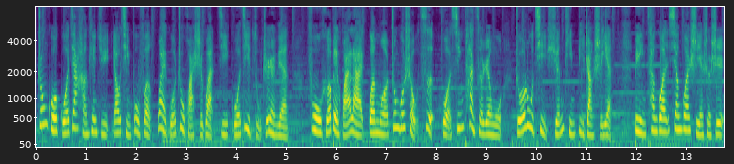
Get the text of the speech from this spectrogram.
中国国家航天局邀请部分外国驻华使馆及国际组织人员。赴河北怀来观摩中国首次火星探测任务着陆器悬停避障实验，并参观相关实验设施。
